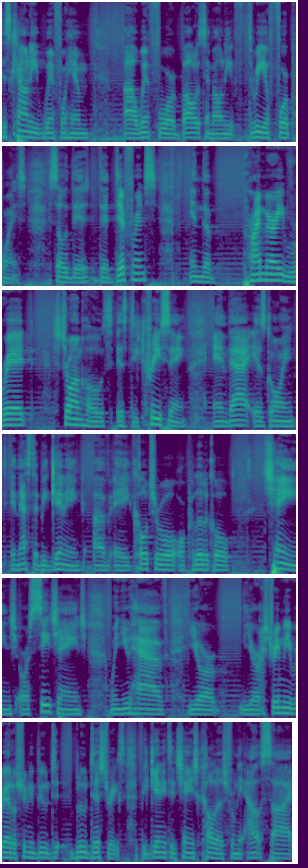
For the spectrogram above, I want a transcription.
This county went for him. Uh, went for Balderson by only three or four points. So the the difference in the primary red strongholds is decreasing, and that is going, and that's the beginning of a cultural or political change or sea change when you have your your extremely red or extremely blue, blue districts beginning to change colors from the outside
